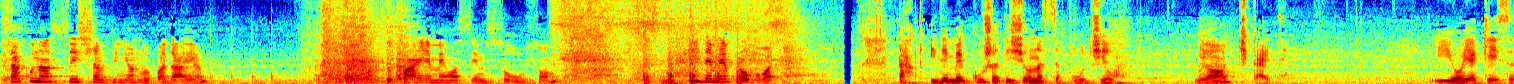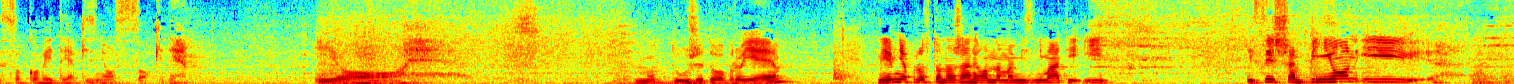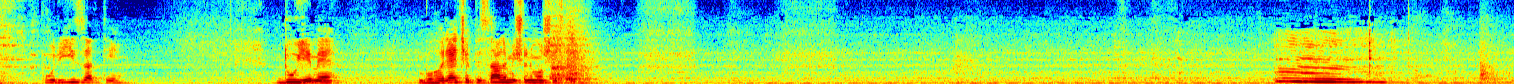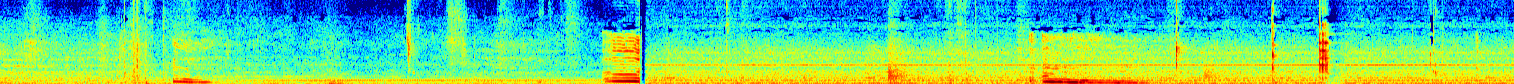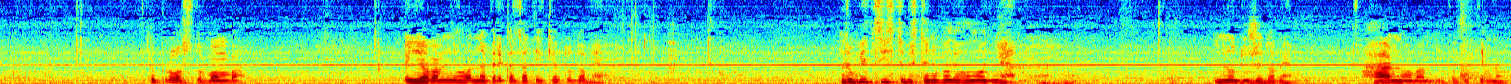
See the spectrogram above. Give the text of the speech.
Так у нас цей шампіньон випадає. Посипаємо його цим соусом. І йдемо пробувати. Так, ідемо кушати, що у нас це вийшло. Йо, чекайте. Йо, який це соковитий, як із нього сок іде. Йой. Ну, дуже добре є. Нивня просто ножа не годна мамі знімати і, і цей шампіньон і порізати. Дуємо. Бо гаряче писали, ми що не можемо їсти. Це просто бомба. І я вам не годна переказати, яке то добре. Робіть сісти, бо сте не були голодні. Ну, дуже добре. Гарного вам і позитивного.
